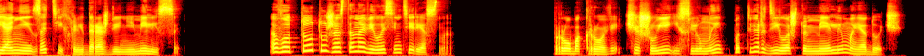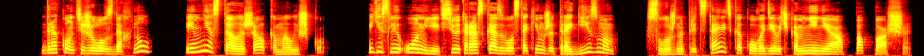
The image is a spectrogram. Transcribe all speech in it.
и они затихли до рождения Мелиссы. А вот тут уже становилось интересно. Проба крови, чешуи и слюны подтвердила, что Мелли моя дочь. Дракон тяжело вздохнул и мне стало жалко малышку. Если он ей все это рассказывал с таким же трагизмом, сложно представить, какого девочка мнения о папаше.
